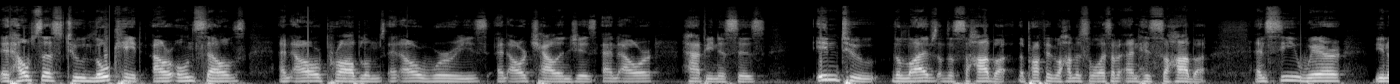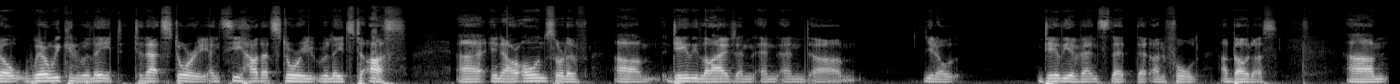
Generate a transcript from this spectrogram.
it helps us to locate our own selves and our problems and our worries and our challenges and our happinesses into the lives of the Sahaba, the Prophet Muhammad and his Sahaba, and see where you know where we can relate to that story and see how that story relates to us uh, in our own sort of um, daily lives and and and um, you know daily events that that unfold about us. Um,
